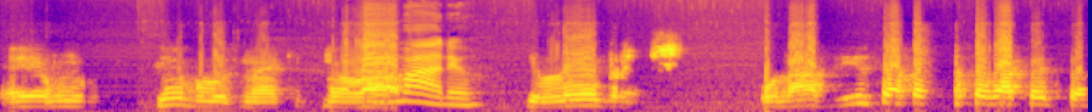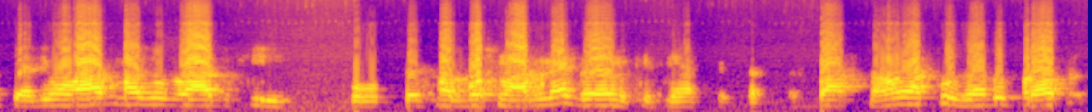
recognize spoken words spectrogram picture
é, um, símbolos né, que tinham lá, Mário. que lembram o nazismo, e as pessoas acreditam que é de um lado, mas o lado que o pessoal do Bolsonaro negando que tem essa situação e acusando o próprio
